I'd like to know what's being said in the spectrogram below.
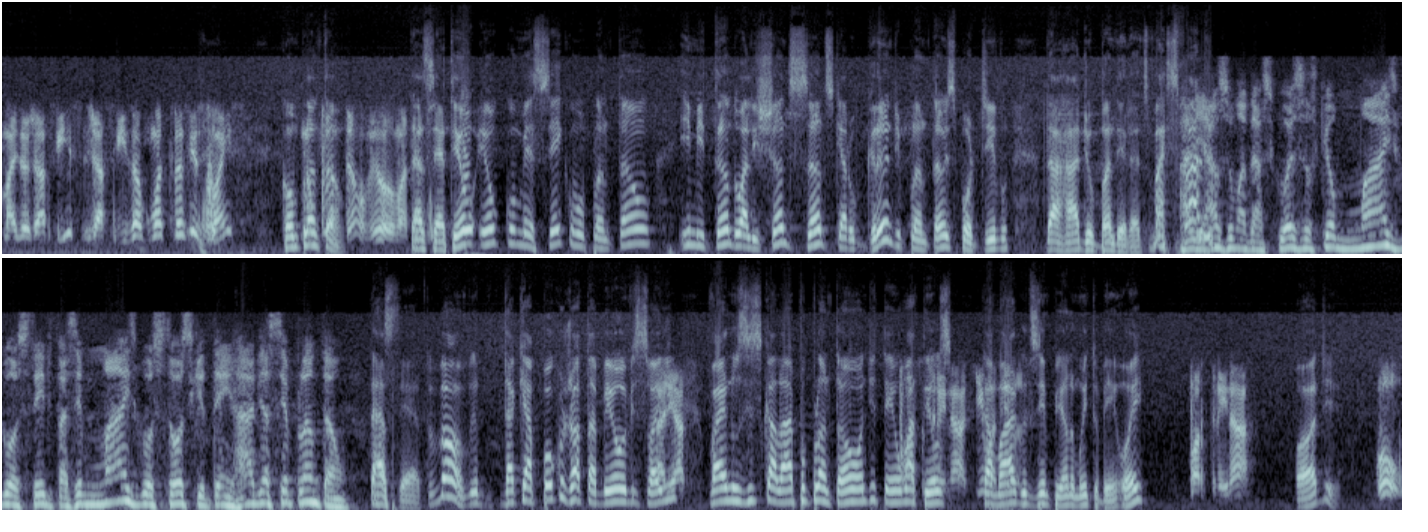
mas eu já fiz, já fiz algumas transmissões como plantão. plantão, viu, Matheus? Tá certo. Eu, eu comecei como plantão imitando o Alexandre Santos, que era o grande plantão esportivo da Rádio Bandeirantes. Mas vale... Aliás, uma das coisas que eu mais gostei de fazer, mais gostoso que tem rádio, é ser plantão. Tá certo. Bom, daqui a pouco o JB ouve isso aí, Aliás, vai nos escalar pro plantão onde tem o Matheus Camargo Mateus? desempenhando muito bem. Oi? Posso treinar? Pode. Gol.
